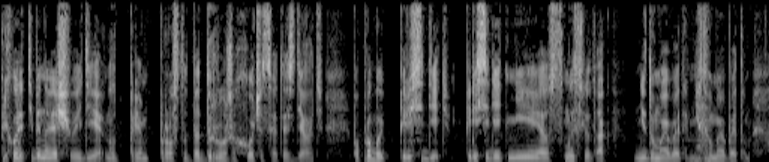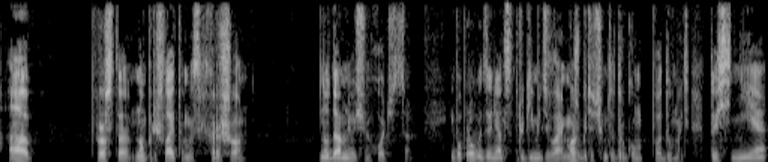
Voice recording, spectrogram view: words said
Приходит тебе навязчивая идея, ну прям просто до дрожи хочется это сделать. Попробуй пересидеть. Пересидеть не в смысле так, не думай об этом, не думай об этом, а просто, ну, пришла эта мысль, хорошо. Ну да, мне очень хочется и попробовать заняться другими делами. Может быть, о чем-то другом подумать. То есть не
